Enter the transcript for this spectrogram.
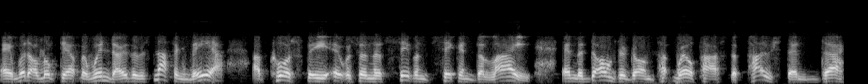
And when I looked out the window, there was nothing there. Of course, the it was in a seven-second delay, and the dogs had gone well past the post, and uh,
